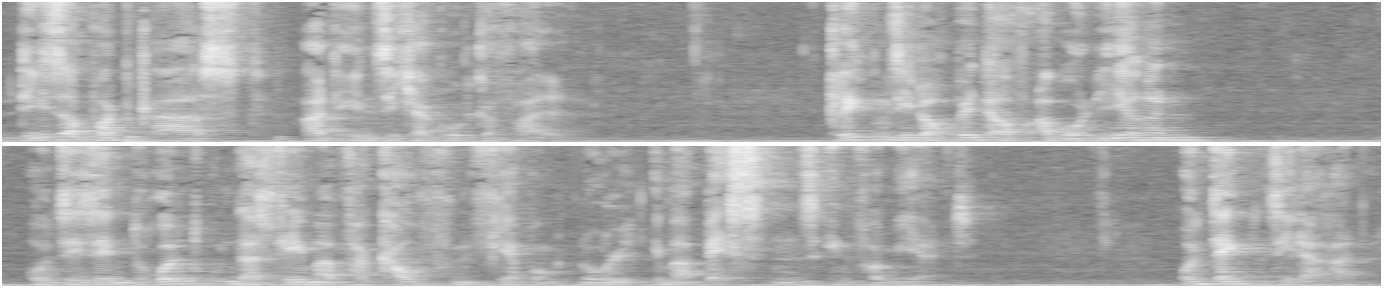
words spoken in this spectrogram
Dieser Podcast hat Ihnen sicher gut gefallen. Klicken Sie doch bitte auf Abonnieren und Sie sind rund um das Thema Verkaufen 4.0 immer bestens informiert. Und denken Sie daran,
